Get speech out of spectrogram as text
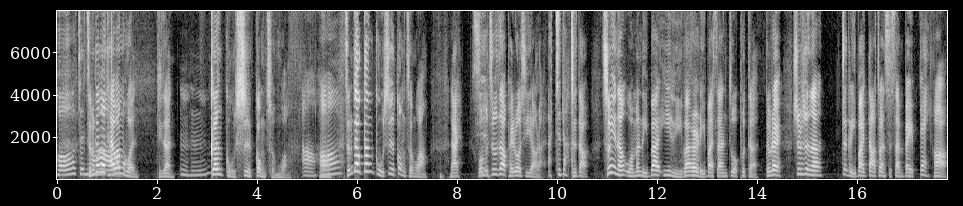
吼，真的哦。什么叫做台湾魂？其正，嗯哼，跟股市共存亡。哦啊吼，什么叫跟股市共存亡？来，我们知不知道裴洛西要来？啊，知道，知道。所以呢，我们礼拜一、礼拜二、礼拜三做 put，对不对？是不是呢？这个礼拜大赚十三倍对啊！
